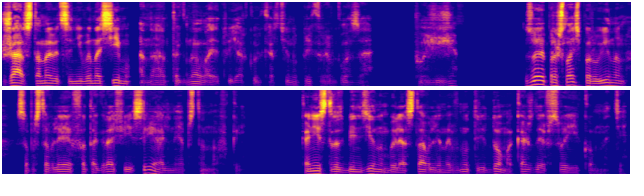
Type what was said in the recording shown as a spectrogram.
Жар становится невыносимым. Она отогнала эту яркую картину, прикрыв глаза. Позже. Зоя прошлась по руинам, сопоставляя фотографии с реальной обстановкой. Канистры с бензином были оставлены внутри дома, каждая в своей комнате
